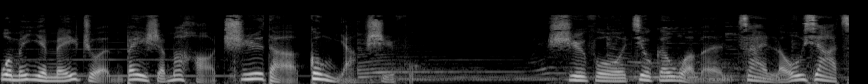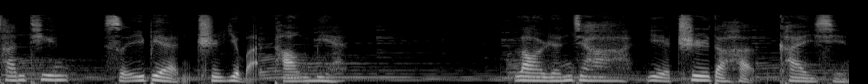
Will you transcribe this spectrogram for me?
我们也没准备什么好吃的供养师傅。师傅就跟我们在楼下餐厅随便吃一碗汤面，老人家也吃得很开心。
